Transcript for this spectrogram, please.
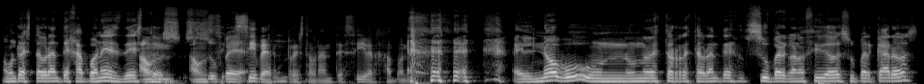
a un restaurante japonés de A un, estos a un super- ciber restaurante, ciber japonés. el Nobu, un- uno de estos restaurantes súper conocidos, súper caros.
